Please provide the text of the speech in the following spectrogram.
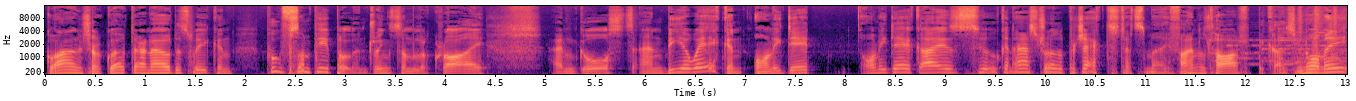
Go on, sure. Go out there now this week and poof some people and drink some LaCroix and ghosts and be awake and only date only date guys who can astral project. That's my final thought because you know me,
